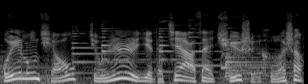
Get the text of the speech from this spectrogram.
回龙桥就日夜的架在取水河上。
